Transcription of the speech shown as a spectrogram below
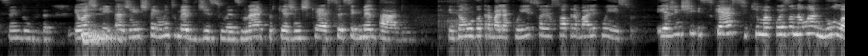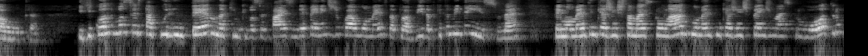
Sem dúvida. Eu acho que a gente tem muito medo disso mesmo, né? Porque a gente quer ser segmentado. Então eu vou trabalhar com isso, aí eu só trabalho com isso. E a gente esquece que uma coisa não anula a outra. E que quando você está por inteiro naquilo que você faz, independente de qual é o momento da tua vida, porque também tem isso, né? Tem momento em que a gente está mais para um lado, momento em que a gente pende mais para o outro.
